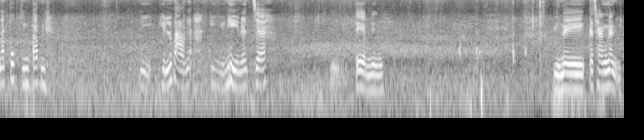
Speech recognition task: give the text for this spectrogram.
งัดปุ๊บกินปั๊บนี่นี่เห็นหรือเปล่าเนี่ยกินอยู่นี่นะจ๊ะนี่แต้มหนึ่ง อยู่ในกระชังนั่นอีก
